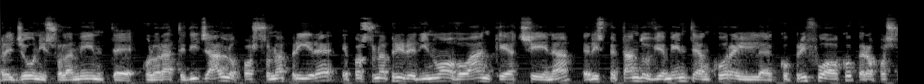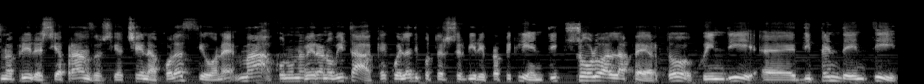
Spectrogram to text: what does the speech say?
regioni solamente colorate di giallo, possono possono aprire e possono aprire di nuovo anche a cena, rispettando ovviamente ancora il coprifuoco, però possono aprire sia a pranzo sia a cena a colazione, ma con una vera novità che è quella di poter servire i propri clienti solo all'aperto, quindi eh, dipendenti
